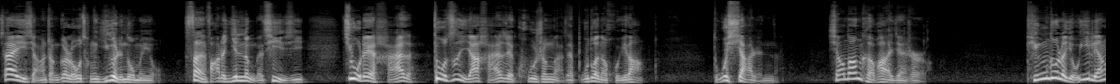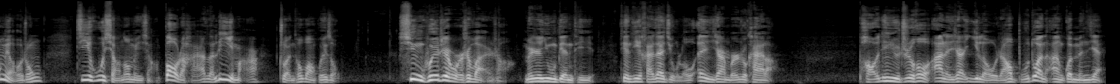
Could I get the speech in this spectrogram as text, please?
再一想，整个楼层一个人都没有，散发着阴冷的气息，就这孩子，就自己家孩子这哭声啊，在不断的回荡，多吓人呢，相当可怕的一件事了。停顿了有一两秒钟。几乎想都没想，抱着孩子立马转头往回走。幸亏这会儿是晚上，没人用电梯，电梯还在九楼，摁一下门就开了。跑进去之后，按了一下一楼，然后不断的按关门键。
